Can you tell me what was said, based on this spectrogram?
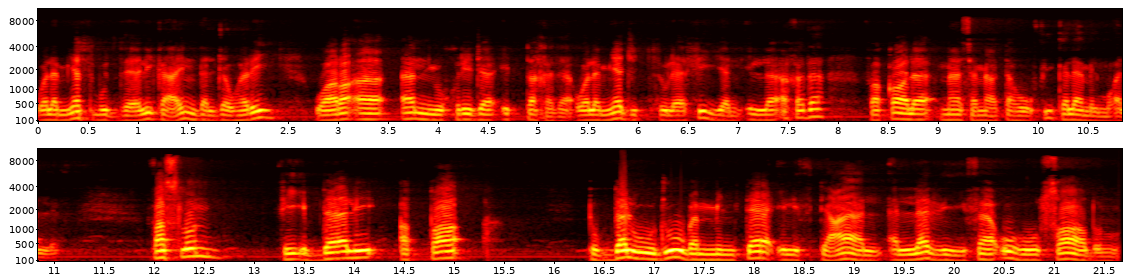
ولم يثبت ذلك عند الجوهري ورأى أن يخرج اتخذ ولم يجد ثلاثيا إلا أخذ فقال ما سمعته في كلام المؤلف. فصل في إبدال الطاء. تبدل وجوبا من تاء الافتعال الذي فاؤه صاد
